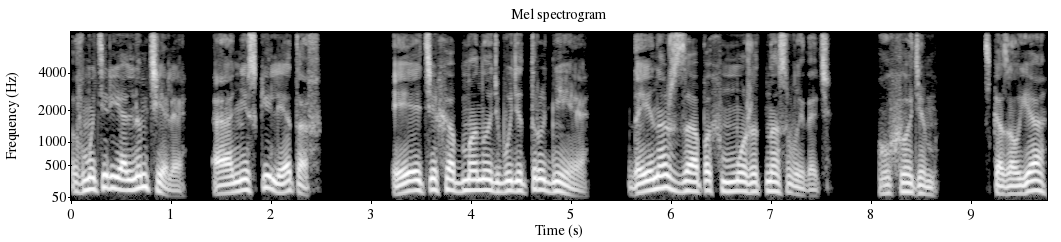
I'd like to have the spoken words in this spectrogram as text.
в материальном теле, а не скелетов. Этих обмануть будет труднее, да и наш запах может нас выдать. «Уходим», — сказал я,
